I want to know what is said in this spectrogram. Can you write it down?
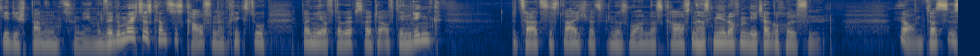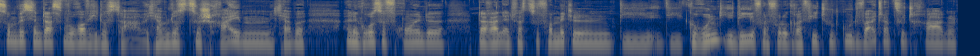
dir die Spannung zu nehmen. Und wenn du möchtest, kannst du es kaufen. Dann klickst du bei mir auf der Webseite auf den Link bezahlst es gleich, als wenn du es woanders kaufst und hast mir noch einen Meter geholfen. Ja, und das ist so ein bisschen das, worauf ich Lust habe. Ich habe Lust zu schreiben. Ich habe eine große Freude daran, etwas zu vermitteln, die, die Grundidee von Fotografie tut gut weiterzutragen.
